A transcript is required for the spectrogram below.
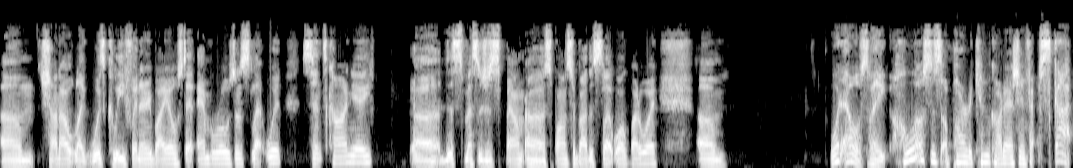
Um, shout out like Wiz Khalifa and everybody else that Amber Rose and slept with since Kanye. Uh, this message is spon- uh, sponsored by the Slut Walk, by the way. Um, what else? Like, who else is a part of the Kim Kardashian? Fa- Scott.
